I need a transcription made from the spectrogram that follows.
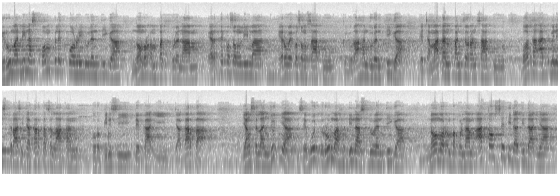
di Rumah Dinas Komplek Polri Duren 3 nomor 46 RT 05 RW 01 Kelurahan Duren 3 Kecamatan Pancoran 1 Kota Administrasi Jakarta Selatan Provinsi DKI Jakarta. Yang selanjutnya disebut Rumah Dinas Duren 3 nomor 46 atau setidak-tidaknya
